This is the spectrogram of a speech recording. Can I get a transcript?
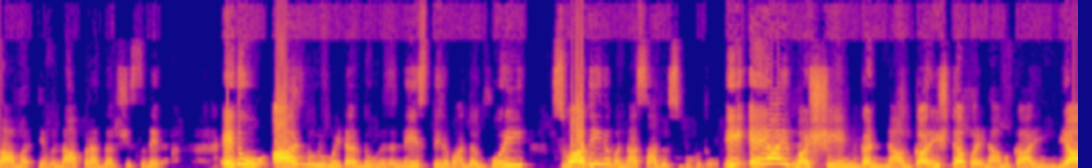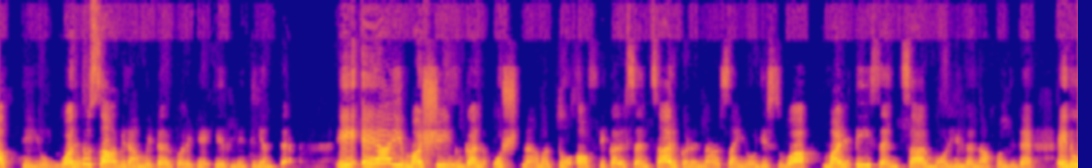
ಸಾಮರ್ಥ್ಯವನ್ನ ಪ್ರದರ್ಶಿಸಲಿದೆ. ಇದು ಆರ್ನೂರು ಮೀಟರ್ ದೂರದಲ್ಲಿ ಸ್ಥಿರವಾದ ಗುರಿ ಸ್ವಾಧೀನವನ್ನ ಸಾಧಿಸಬಹುದು. ಈ ಎಐ ಮಷೀನ್ ಗನ್ನ ಗರಿಷ್ಠ ಪರಿಣಾಮಕಾರಿ ವ್ಯಾಪ್ತಿಯು ಒಂದು ಸಾವಿರ ಮೀಟರ್ ವರೆಗೆ ಇರಲಿದೆಯಂತೆ. ಈ ಎಐ ಮಷೀನ್ ಗನ್ ಉಷ್ಣ ಮತ್ತು ಆಪ್ಟಿಕಲ್ ಸೆನ್ಸಾರ್ಗಳನ್ನ ಸಂಯೋಜಿಸುವ ಮಲ್ಟಿ ಸೆನ್ಸಾರ್ ಮಾಡ್ಯೂಲ್ ಅನ್ನ ಹೊಂದಿದೆ. ಇದು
